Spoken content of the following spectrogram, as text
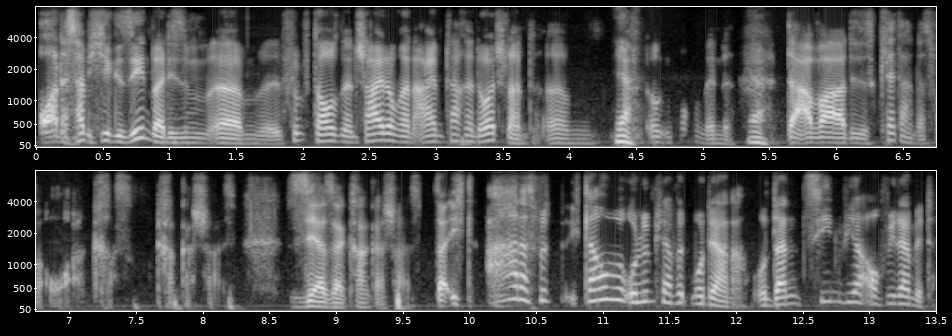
Oh, das habe ich hier gesehen bei diesem ähm, 5000 Entscheidungen an einem Tag in Deutschland. Ähm, Ja. Irgendein Wochenende. Ja. Da war dieses Klettern, das war, oh, krass. Kranker Scheiß. Sehr, sehr kranker Scheiß. Da ich, ah, das wird, ich glaube, Olympia wird moderner. Und dann ziehen wir auch wieder mit.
